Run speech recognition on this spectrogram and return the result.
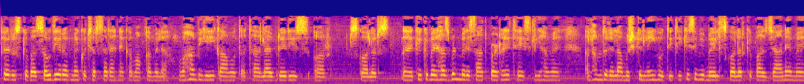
پھر اس کے بعد سعودی عرب میں کچھ عرصہ رہنے کا موقع ملا۔ وہاں بھی یہی کام ہوتا تھا، لائبریریز اور اسکالرس کیونکہ میرے ہسبینڈ میرے ساتھ پڑھ رہے تھے، اس لیے ہمیں الحمد للہ مشکل نہیں ہوتی تھی کسی بھی میل اسکالر کے پاس جانے میں،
